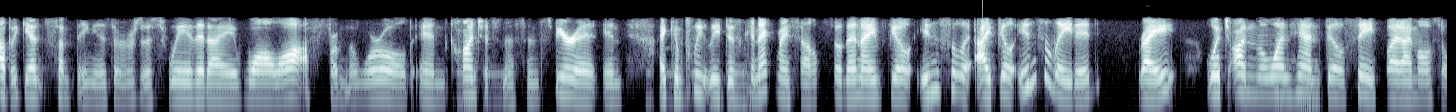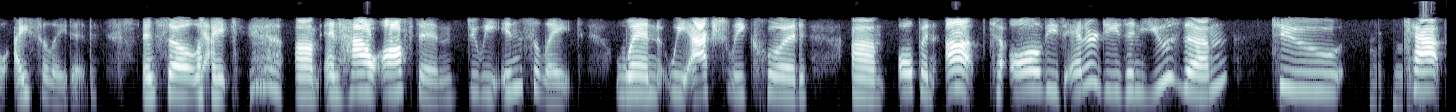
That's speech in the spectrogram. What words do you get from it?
up against something is there's this way that I wall off from the world and consciousness and spirit and I completely disconnect myself. So then I feel insulate I feel insulated right? Which on the one hand feels safe but I'm also isolated. And so like yeah. um and how often do we insulate when we actually could um open up to all these energies and use them to tap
